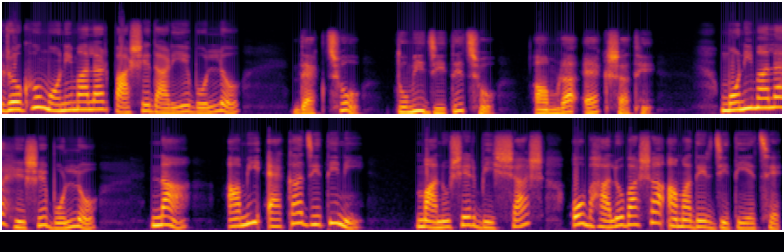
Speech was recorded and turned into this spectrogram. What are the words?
রঘু মণিমালার পাশে দাঁড়িয়ে বলল, দেখছ তুমি জিতেছ, আমরা একসাথে। মণিমালা হেসে বলল, না, আমি একা জিতিনি। মানুষের বিশ্বাস ও ভালোবাসা আমাদের জিতিয়েছে।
